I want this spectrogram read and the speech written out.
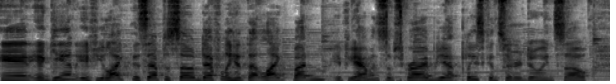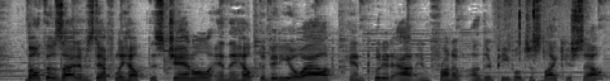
And again, if you like this episode, definitely hit that like button. If you haven't subscribed yet, please consider doing so. Both those items definitely help this channel and they help the video out and put it out in front of other people just like yourself.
